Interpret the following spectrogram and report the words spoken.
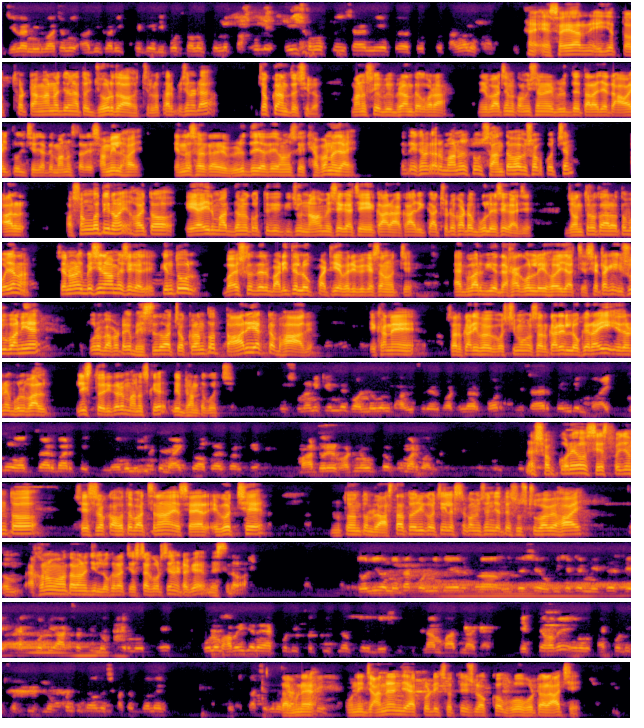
জেলা নির্বাচনী আধিকারিক থেকে রিপোর্ট তলব করল, তাহলে এই সমস্ত এসআইআর নিয়ে তথ্য টাঙালো কারা? হ্যাঁ এসআইআর এই যে তথ্য টাঙানোর জন্য এত জোর দেওয়া হচ্ছিল, তার পিছনেটা চক্রান্ত ছিল। মানুষকে বিভ্রান্ত করা, নির্বাচন কমিশনের বিরুদ্ধে তারা যেটা আওয়াজ তুলছে যাতে মানুষ তাদের সামিল হয়, কেন্দ্র সরকারের বিরুদ্ধে যাতে মানুষকে খেপানো যায়। কিন্তু এখানকার মানুষ খুব শান্তভাবে সব করছেন। আর অসঙ্গতি নয়, হয়তো এআইয়ের মাধ্যমে করতে গিয়ে কিছু নাম এসে গেছে, একার আকার, ইকার, ছোটোখাটো ভুল এসে গেছে। যন্ত্র তো আর অত বোঝে না, সেখানে অনেক বেশি নাম এসে গেছে। কিন্তু বয়স্কদের বাড়িতে লোক পাঠিয়ে ভেরিফিকেশান হচ্ছে, একবার গিয়ে দেখা করলেই হয়ে যাচ্ছে। সেটাকে ইস্যু বানিয়ে পুরো ব্যাপারটাকে ভেস্তে দেওয়ার চক্রান্ত, তারই একটা ভাগ এখানে সরকারিভাবে, পশ্চিমবঙ্গ সরকারের লোকেরাই এ ধরনের ভুলভাল লিস্ট তৈরি করে মানুষকে বিভ্রান্ত করছে। শুনানি কেন্দ্রে গন্ডগোল ভাঙচুরের ঘটনার পর এসআইআর কেন্দ্রে মাইক্রো অবজারভারকে নবনিযুক্ত মাইক্রো অবজারভারকে মারধরের ঘটনা উঠল কুমারগঞ্জ। না সব করেও শেষ পর্যন্ত শেষ রক্ষা হতে পারছে না এসআইআর এগোচ্ছে। নতুন নতুন রাস্তা তৈরি করছে ইলেকশন কমিশন যাতে সুষ্ঠুভাবে হয়। তো এখনও মমতা ব্যানার্জির লোকেরা চেষ্টা করছেন এটাকে ভেস্তে দেওয়ার। দলীয় নেতা কর্মীদের উদ্দেশ্যে অভিষেকের নির্দেশ যে এক কোটি আটষট্টি লক্ষের মধ্যে কোনোভাবেই যেন এক কোটি ছত্রিশ লক্ষের বেশি নাম বাদ না যায়। দেখতে হবে এবং এক কোটি ছত্রিশ লক্ষ কি তাহলে শাসক দলের তার মানে উনি জানেন যে এক কোটি ছত্রিশ লক্ষ ভুয়ো ভোটার আছে।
